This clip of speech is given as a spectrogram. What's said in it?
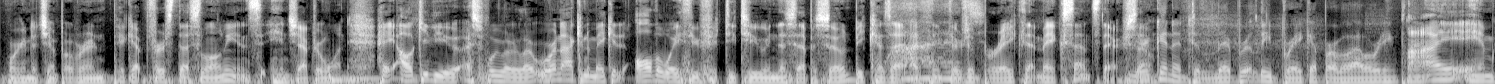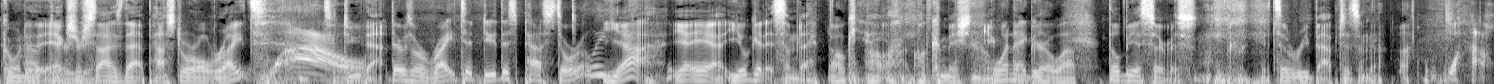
we're going to jump over and pick up First Thessalonians in chapter 1. Hey, I'll give you a spoiler alert. We're not going to make it all the way through 52 in this episode because I, I think there's a break that makes sense there. So You're going to deliberately break up our Bible reading plan. I am going How to dare you. exercise that pastoral right wow. to do that. There's a right to do this pastorally. Yeah, yeah, yeah. You'll get it someday. Okay. I'll, I'll commission you. When I There'll grow be- up. There'll be a service. it's a rebaptism. Wow.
